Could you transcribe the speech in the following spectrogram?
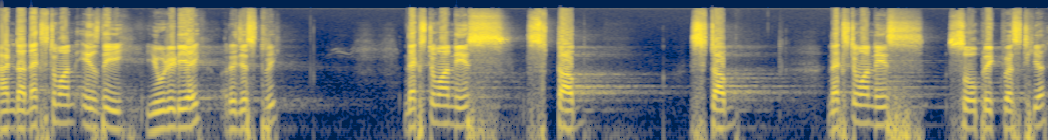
and the next one is the UDDI registry. Next one is stub stub. Next one is SOAP request here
